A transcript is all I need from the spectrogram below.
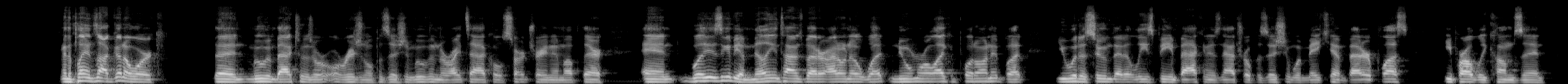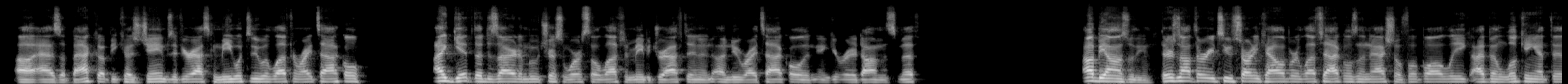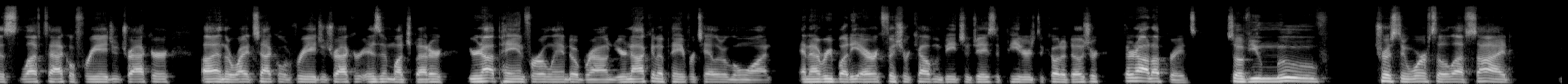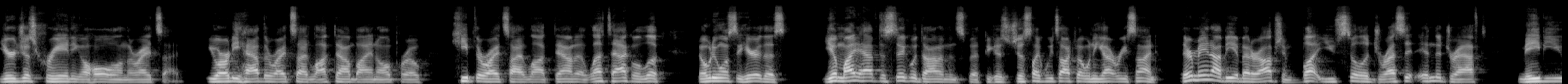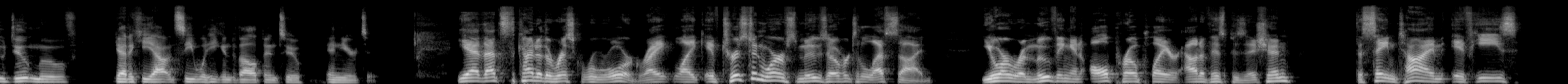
and the plan's not going to work, then move him back to his original position, move him to right tackle, start training him up there. And well, he's going to be a million times better. I don't know what numeral I could put on it, but you would assume that at least being back in his natural position would make him better. Plus, he probably comes in uh, as a backup because James, if you're asking me what to do with left and right tackle, I get the desire to move Tristan Wirfs to the left and maybe draft in a new right tackle and, and get rid of Donovan Smith. I'll be honest with you. There's not 32 starting caliber left tackles in the National Football League. I've been looking at this left tackle free agent tracker, uh, and the right tackle free agent tracker isn't much better. You're not paying for Orlando Brown. You're not going to pay for Taylor Lewan and everybody, Eric Fisher, Kelvin Beachum, Jason Peters, Dakota Dozier. They're not upgrades. So if you move Tristan Wirfs to the left side, you're just creating a hole on the right side. You already have the right side locked down by an all pro. keep the right side locked down. At left tackle, look, nobody wants to hear this. You might have to stick with Donovan Smith because just like we talked about when he got re-signed, there may not be a better option, but you still address it in the draft. Maybe you do move, get a key out and see what he can develop into in year two. Yeah, that's the kind of the risk reward, right? Like if Tristan Wirfs moves over to the left side, you are removing an all pro player out of his position. The same time, if he's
